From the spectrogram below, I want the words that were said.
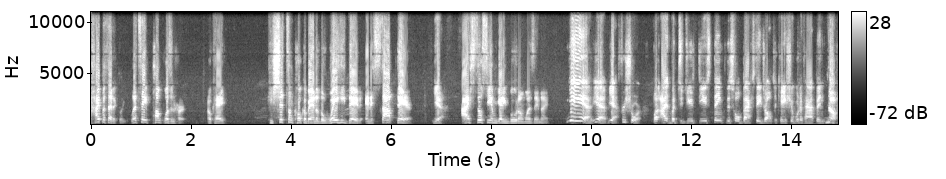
hypothetically, let's say Punk wasn't hurt. Okay, he shits on Colt Cabana the way he did, and it stopped there. Yeah. I still see him getting booed on Wednesday night. Yeah, yeah, yeah, yeah, for sure. But I, but do you do you think this whole backstage altercation would have happened? No.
